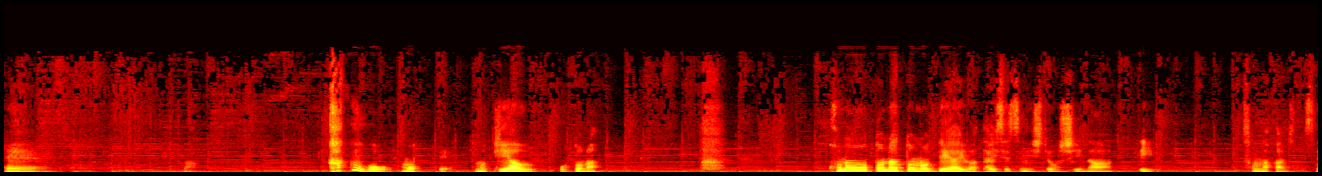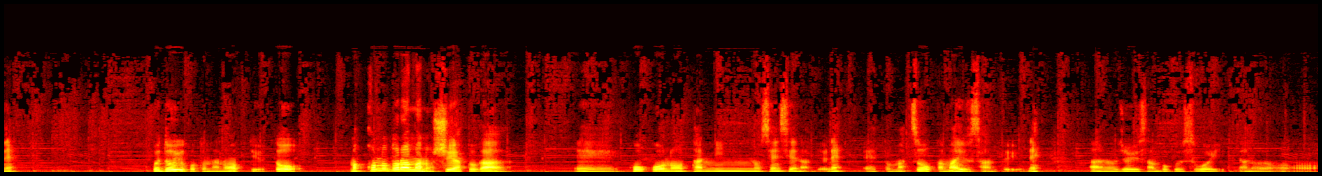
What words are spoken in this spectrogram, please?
えーまあ覚悟を持って向き合う大人。この大人との出会いは大切にしてほしいなっていう、そんな感じですね。これどういうことなのっていうと、まあ、このドラマの主役が、えー、高校の担任の先生なんだよね。松岡真優さんというね、あの、女優さん、僕すごい、あの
